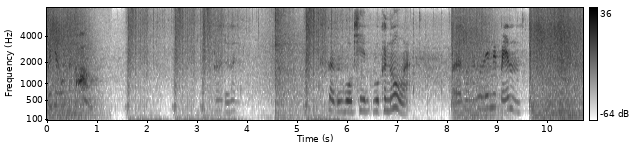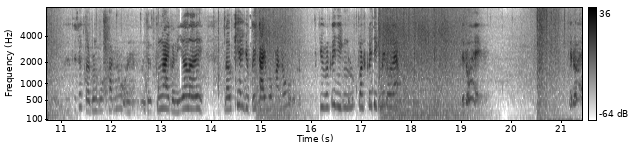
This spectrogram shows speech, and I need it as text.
ไม่ใช่องสตอมเออเดี๋ยวก่อนเกิดเป็นโวลคินโวคาโนอะเออตอนนั้นเราเล่นไม่เป็นแต่ถ้าเกิดเป็นโวคาโนเนี่ยมันจะง่ายกว่านี้เยอะเลย เราแค่อยู่ไกลๆโวคาโนยิงมันก็ยิงมันก็ยิงไม่โดนแล้วช่วยด้วยช่วยด้วย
